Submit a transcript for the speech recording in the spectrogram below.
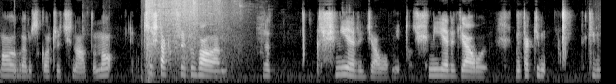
Mogłem skoczyć na to. No, coś tak przeczuwałem, że śmierdziało mi to, śmierdziało mi takim, takim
